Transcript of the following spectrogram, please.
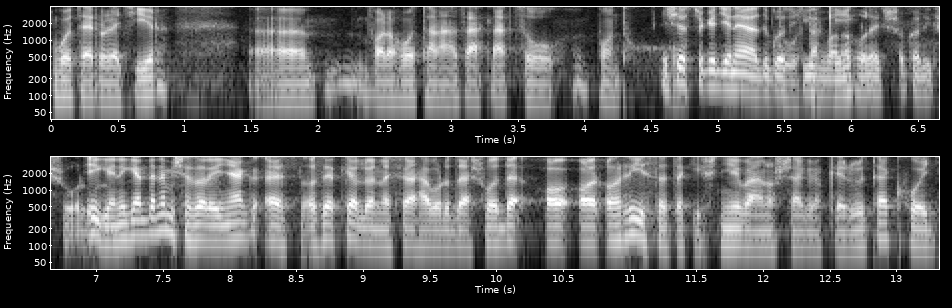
Volt erről egy hír, valahol talán az átlátszó.hu. És ez csak egy ilyen eldugott hír ki. valahol egy sokadik sorban. Igen, igen, de nem is ez a lényeg, ez azért kellően egy felháborodás volt, de a, a, a részletek is nyilvánosságra kerültek, hogy,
